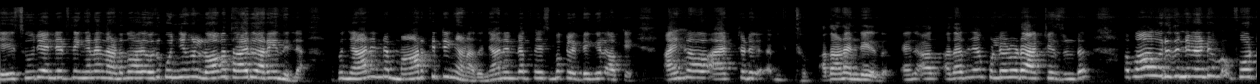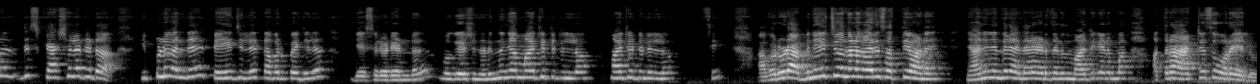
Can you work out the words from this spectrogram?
ജയസൂര്യ എന്റെ അടുത്ത് ഇങ്ങനെ നടന്നു ഒരു കുഞ്ഞുങ്ങൾ ലോകത്താരും അറിയുന്നില്ല. അപ്പൊ ഞാൻ എന്റെ മാർക്കറ്റിംഗ് ആണ് അത്. ഞാൻ എന്റെ ഫേസ്ബുക്കിൽ ഇട്ടെങ്കിൽ okay I have acted with അതാണ് എന്റെ ഇത്. അതായത് ഞാൻ പുള്ളിയോട് ആക്ട് ചെയ്തിട്ടുണ്ട്. അപ്പൊ ആ ഒരു ഇതിന് വേണ്ടി ഫോട്ടോ ജസ്റ്റ് കാഷ്വൽ ആയിട്ട് ഇട്ടതാ. ഇപ്പോഴും എന്റെ പേജിൽ കവർ പേജിൽ ജയസൂര്യയുടെ ഉണ്ട് മുകേഷിന്റെ ഉണ്ട്. ഇന്ന് ഞാൻ മാറ്റിയിട്ടില്ലല്ലോ? മാറ്റിയിട്ടില്ലല്ലോ? അവരോട് അഭിനയിച്ചു എന്നുള്ള കാര്യം സത്യമാണ്. ഞാനിനി എന്തിനാ എല്ലാവരും എടുത്തിട്ട് മാറ്റി കഴിയുമ്പോൾ അത്ര ആക്ടേഴ്സ് കുറയല്ലോ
